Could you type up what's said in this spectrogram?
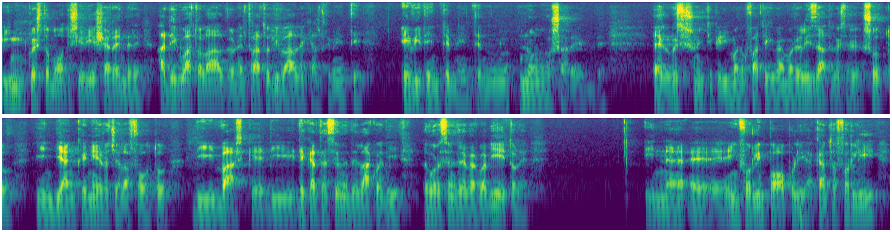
in questo modo si riesce a rendere adeguato l'alveo nel tratto di valle che altrimenti evidentemente non, non lo sarebbe. Ecco, questi sono i tipi di manufatti che abbiamo realizzato, Questo, sotto in bianco e nero c'è la foto di vasche di decantazione dell'acqua di lavorazione delle barbabietole, in, eh, in Forlimpopoli, accanto a Forlì,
